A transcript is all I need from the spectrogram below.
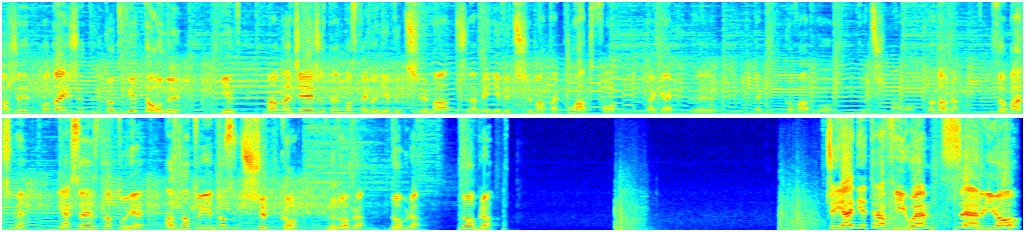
waży podajże tylko dwie tony. Więc mam nadzieję, że ten most tego nie wytrzyma. Przynajmniej nie wytrzyma tak łatwo. Tak jak, e, tak jak kowadło wytrzymało. No dobra, zobaczmy jak sobie zlatuje. A zlatuje dosyć szybko. No dobra, dobra, dobra. Czy ja nie trafiłem? Serio?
